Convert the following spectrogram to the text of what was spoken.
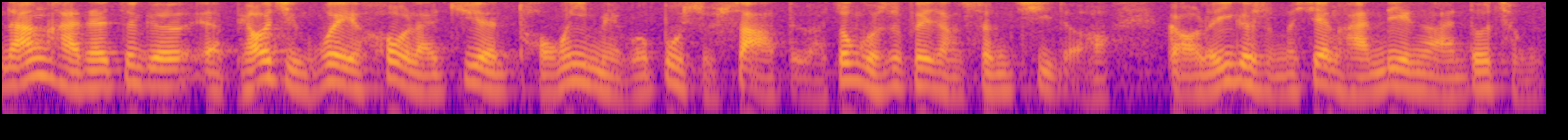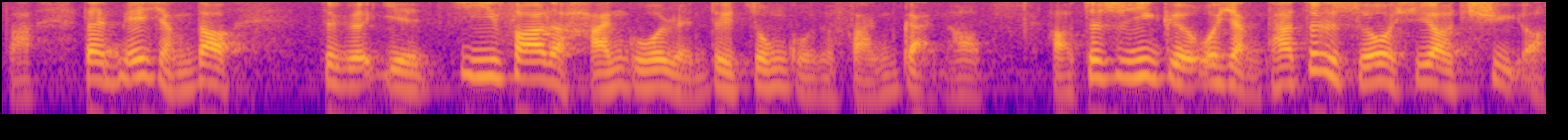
南海的这个呃朴槿惠后来居然同意美国部署萨德啊，中国是非常生气的哈，搞了一个什么限韩令啊，很多惩罚，但没想到这个也激发了韩国人对中国的反感啊。好，这是一个，我想他这个时候需要去啊，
